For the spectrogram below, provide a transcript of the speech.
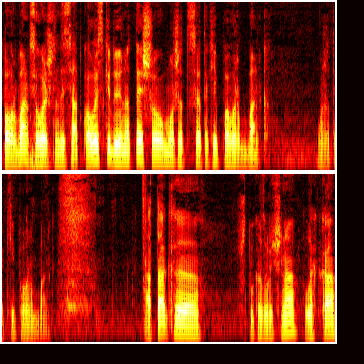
Павербанк всього лише на десятку. Але скидаю на те, що може це такий павербанк. Може такий павербанк. А так, е, штука зручна, легка.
